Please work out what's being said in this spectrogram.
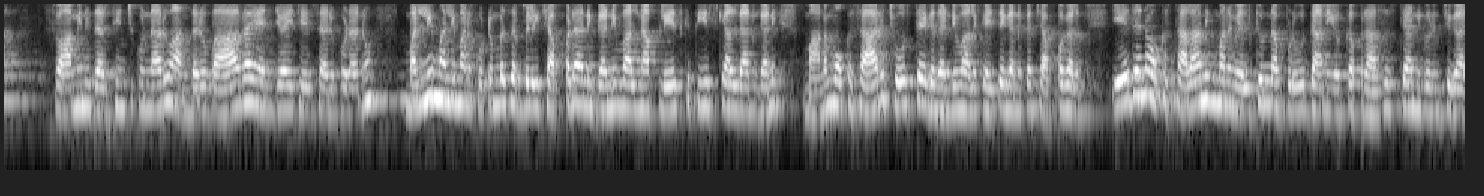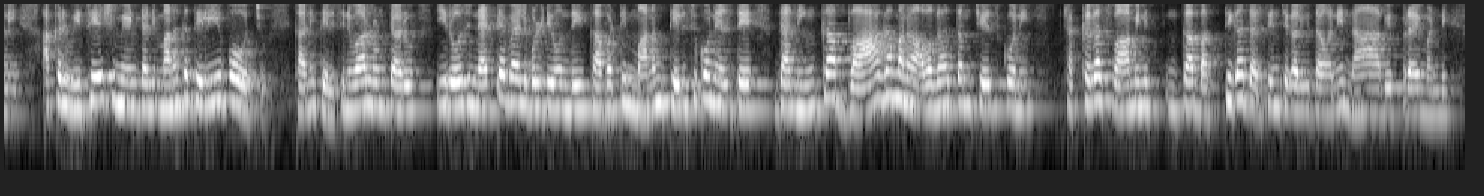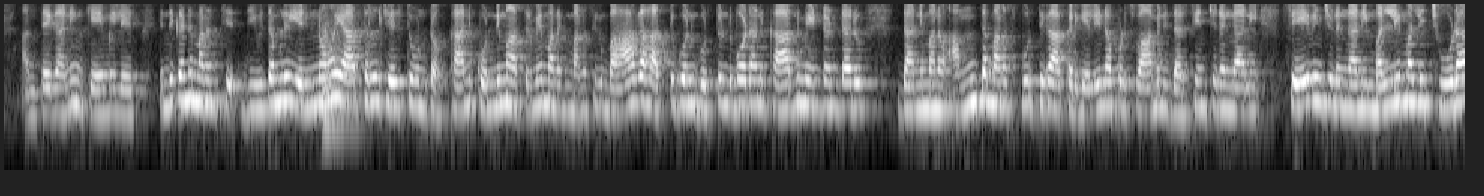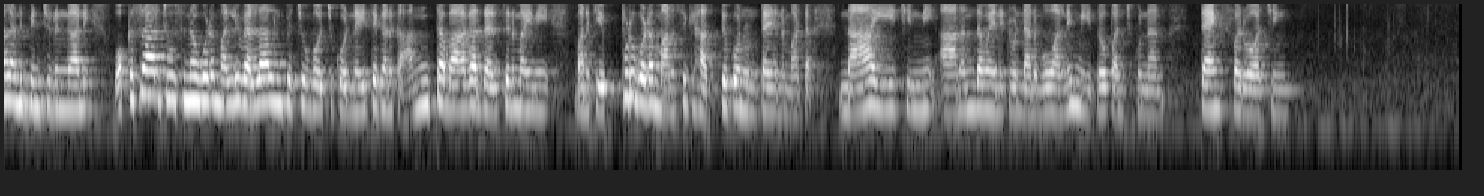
స్వామిని దర్శించుకున్నారు. అందరూ బాగా ఎంజాయ్ చేశారు కూడాను. మళ్ళీ మళ్ళీ మన కుటుంబ సభ్యులకి చెప్పడానికి కానీ వాళ్ళని ఆ ప్లేస్కి తీసుకెళ్ళడానికి కానీ మనం ఒకసారి చూస్తే కదండి వాళ్ళకైతే కనుక చెప్పగలం. ఏదైనా ఒక స్థలానికి మనం వెళ్తున్నప్పుడు దాని యొక్క ప్రాశస్త్యాన్ని గురించి కానీ అక్కడ విశేషం ఏంటని మనకు తెలియపోవచ్చు. కానీ తెలిసిన వాళ్ళు ఉంటారు. ఈరోజు నెట్ అవైలబిలిటీ ఉంది కాబట్టి మనం తెలుసుకొని వెళ్తే దాన్ని ఇంకా బాగా మనం అవగతం చేసుకొని చక్కగా స్వామిని ఇంకా భక్తిగా దర్శించగలుగుతామని నా అభిప్రాయం అండి. అంతేగాని ఇంకేమీ లేదు. ఎందుకంటే మనం జీవితంలో ఎన్నో యాత్రలు చేస్తూ ఉంటాం. కానీ కొన్ని మాత్రమే మనకి మనసుకి బాగా హత్తుకొని గుర్తుండిపోవడానికి కారణం ఏంటంటారు? దాన్ని మనం అంత మనస్ఫూర్తిగా అక్కడికి వెళ్ళినప్పుడు స్వామిని దర్శించడం కానీ సేవించడం కానీ మళ్ళీ మళ్ళీ చూడాలనిపించడం కానీ ఒకసారి చూసినా కూడా మళ్ళీ వెళ్ళాలనిపించకపోవచ్చు. కొన్ని అయితే కనుక అంత బాగా దర్శనమైన మనకి ఎప్పుడు కూడా మనసుకి హత్తుకొని ఉంటాయన్నమాట. నా ఈ చిన్ని ఆనందమైనటువంటి అనుభవాల్ని మీతో పంచుకున్నాను. Thanks for watching.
